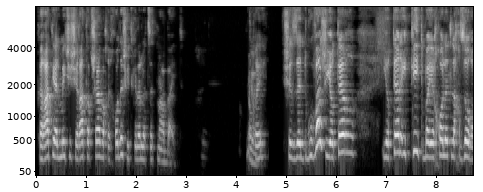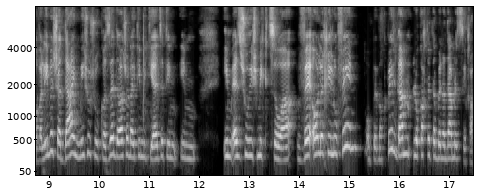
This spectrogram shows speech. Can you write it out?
קראתי על מישהי שרק עכשיו אחרי חודש התחילה לצאת מהבית. כן. אוקיי? Okay? שזה תגובה שהיא יותר, יותר איטית ביכולת לחזור, אבל אם יש עדיין מישהו שהוא כזה, דבר ראשון הייתי מתייעצת עם, עם עם איזשהו איש מקצוע, ואו לחילופין, או במקביל, גם לוקחת את הבן אדם לשיחה.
